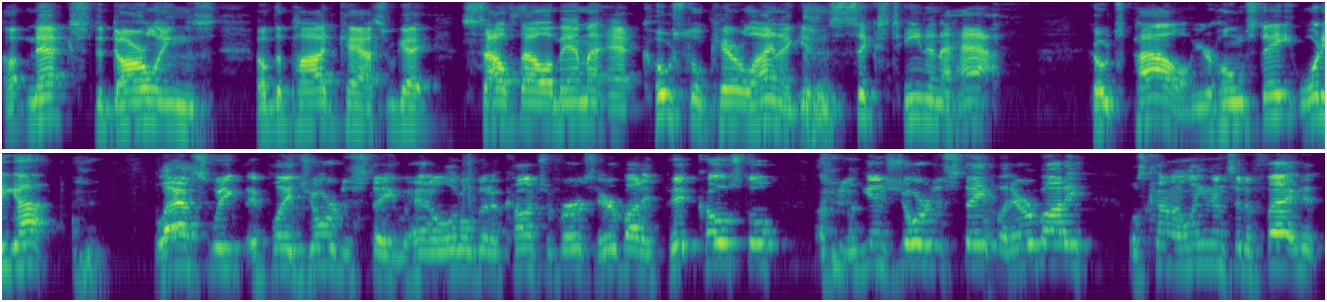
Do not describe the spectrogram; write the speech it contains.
Up next, the darlings of the podcast. We got South Alabama at Coastal Carolina getting 16 and a half. Coach Powell, your home state, what do you got? Last week they played Georgia State. We had a little bit of controversy. Everybody picked Coastal against Georgia State, but everybody was kind of leaning to the fact that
